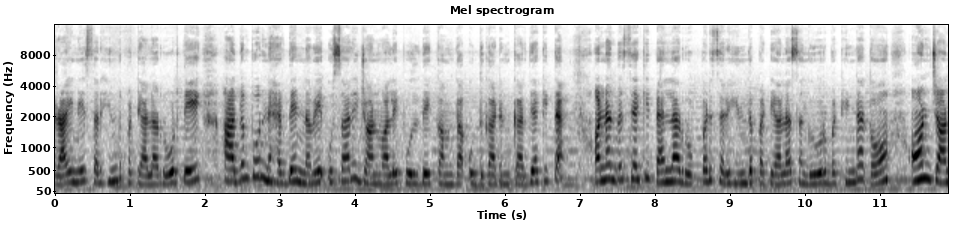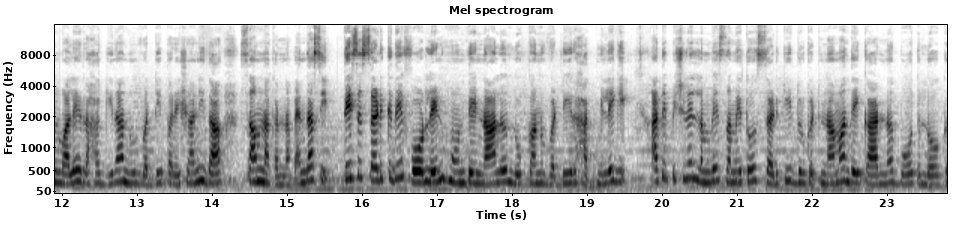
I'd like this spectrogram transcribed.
ਰਾਏ ਨੇ ਸਰਹਿੰਦ ਪਟਿਆਲਾ ਰੋਡ ਤੇ ਆਦਮਪੁਰ ਨਹਿਰ ਦੇ ਨਵੇਂ ਉਸਾਰੇ ਜਾਣ ਵਾਲੇ ਪੁਲ ਦੇ ਕੰਮ ਦਾ ਉਦਘਾਟਨ ਕਰਦਿਆਂ ਕੀਤਾ। ਉਹਨਾਂ ਦੱਸਿਆ ਕਿ ਪਹਿਲਾਂ ਰੋਪੜ, ਸਰਹਿੰਦ ਪਟਿਆਲਾ, ਸੰਗਰੂਰ, ਬਠਿੰਡਾ ਤੋਂ ਆਉਣ ਜਾਣ ਵਾਲੇ ਰਾਹਗੀਰਾਂ ਨੂੰ ਵੱਡੀ ਪਰੇਸ਼ਾਨੀ ਦਾ ਸਾਹਮਣਾ ਕਰਨਾ ਪੈਂਦਾ ਸੀ। ਤੇ ਇਸ ਸੜਕ ਦੇ ਫੋਰ ਲੇਨ ਹੋਣ ਦੇ ਨਾਲ ਲੋਕਾਂ ਨੂੰ ਵੱਡੀ ਰਾਹਤ ਮਿਲੇਗੀ ਅਤੇ ਪਿਛਲੇ ਲੰਬੇ ਸਮੇਂ ਤੋਂ ਸੜਕੀ ਦੁਰਘਟਨਾਵਾਂ ਦੇ ਕਾਰਨ ਬਹੁਤ ਲੋਕ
